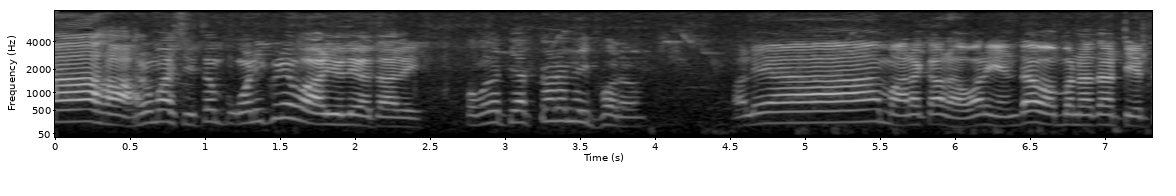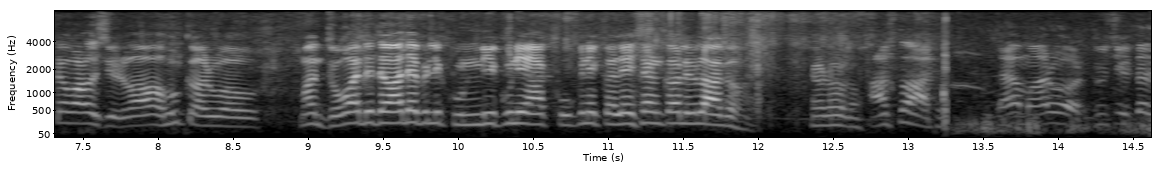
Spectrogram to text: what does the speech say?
આ હારુમાં સીતમ પોણી કોને વાળ્યું લે તારે? પણ ટ્રેક્ટરે નહીં ફરે. અલે આ મારા કાલ હવારે એંડા વાબના હતા ટ્રેક્ટર વાળો સીડવા શું કરવું આવું? મને જોવા દે જવા દે પેલી કુંડી કુની આ કુકને કલેક્શન કર્યું લાગે. આ તો આઠ આ મારું અડધું ચેતર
